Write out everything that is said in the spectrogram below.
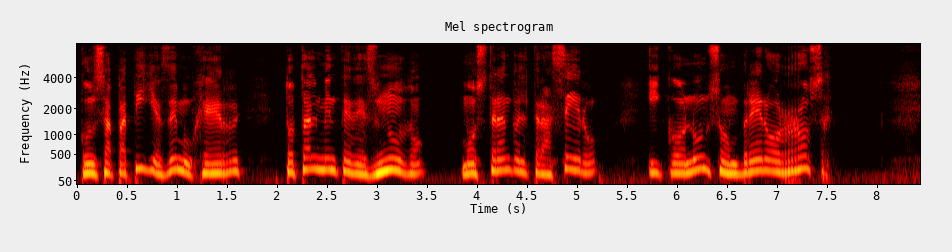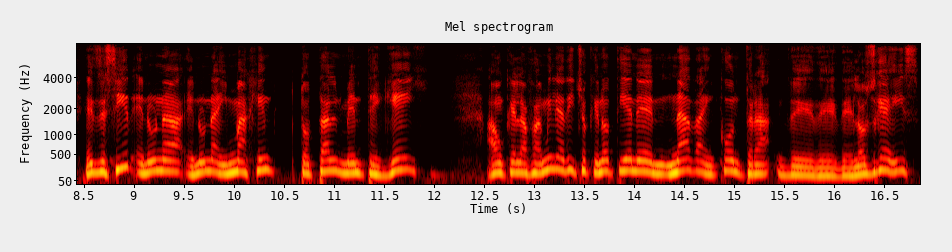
con zapatillas de mujer, totalmente desnudo, mostrando el trasero y con un sombrero rosa. Es decir, en una, en una imagen totalmente gay aunque la familia ha dicho que no tiene nada en contra de, los gays,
